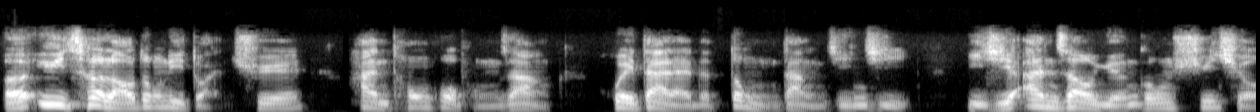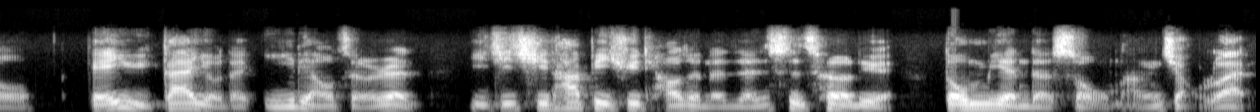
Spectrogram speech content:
而预测劳动力短缺和通货膨胀会带来的动荡经济，以及按照员工需求给予该有的医疗责任，以及其他必须调整的人事策略，都变得手忙脚乱。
